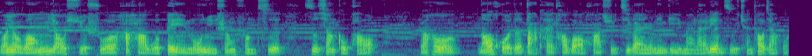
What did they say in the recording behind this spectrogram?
网友王瑶雪说：“哈哈，我被某女生讽刺字像狗刨，然后。”恼火的打开淘宝，花去几百人民币买来练字全套家伙，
